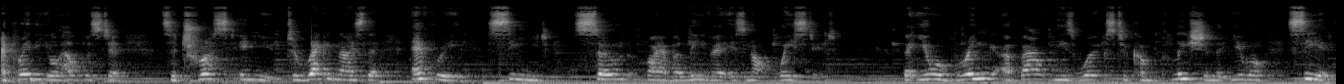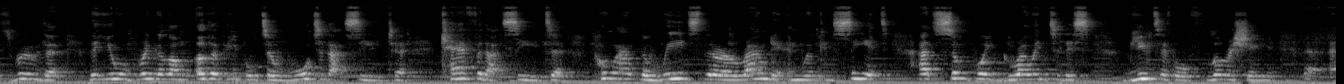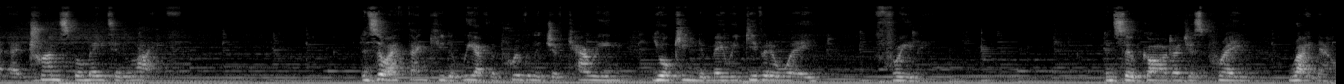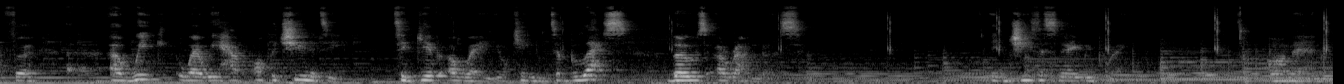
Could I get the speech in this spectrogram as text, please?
I pray that you'll help us to, to trust in you, to recognize that every seed sown by a believer is not wasted. That you will bring about these works to completion, that you will see it through, that, that you will bring along other people to water that seed, to care for that seed, to pull out the weeds that are around it, and we can see it at some point grow into this beautiful, flourishing, uh, uh, life. And so I thank you that we have the privilege of carrying your kingdom. May we give it away freely. And so, God, I just pray right now for a week where we have opportunity to give away your kingdom, to bless those around us. In Jesus' name we pray. Amen.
